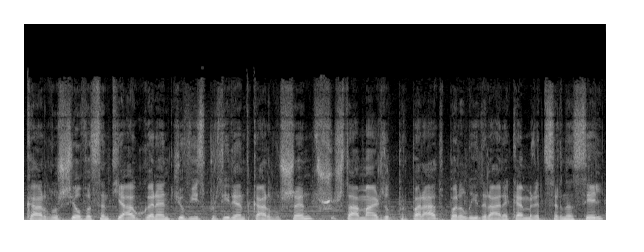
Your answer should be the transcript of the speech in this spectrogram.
Carlos Silva Santiago garante que o vice-presidente Carlos Santos está mais do que preparado para liderar a Câmara de Sernancelho.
